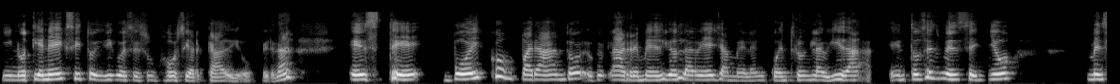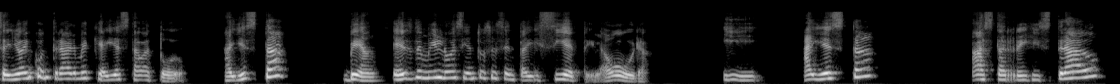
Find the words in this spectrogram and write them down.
y no tiene éxito y digo, ese es un José Arcadio, ¿verdad? Este, voy comparando, a Remedios la Bella me la encuentro en la vida, entonces me enseñó, me enseñó a encontrarme que ahí estaba todo. Ahí está, vean, es de 1967 la obra y ahí está hasta registrado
